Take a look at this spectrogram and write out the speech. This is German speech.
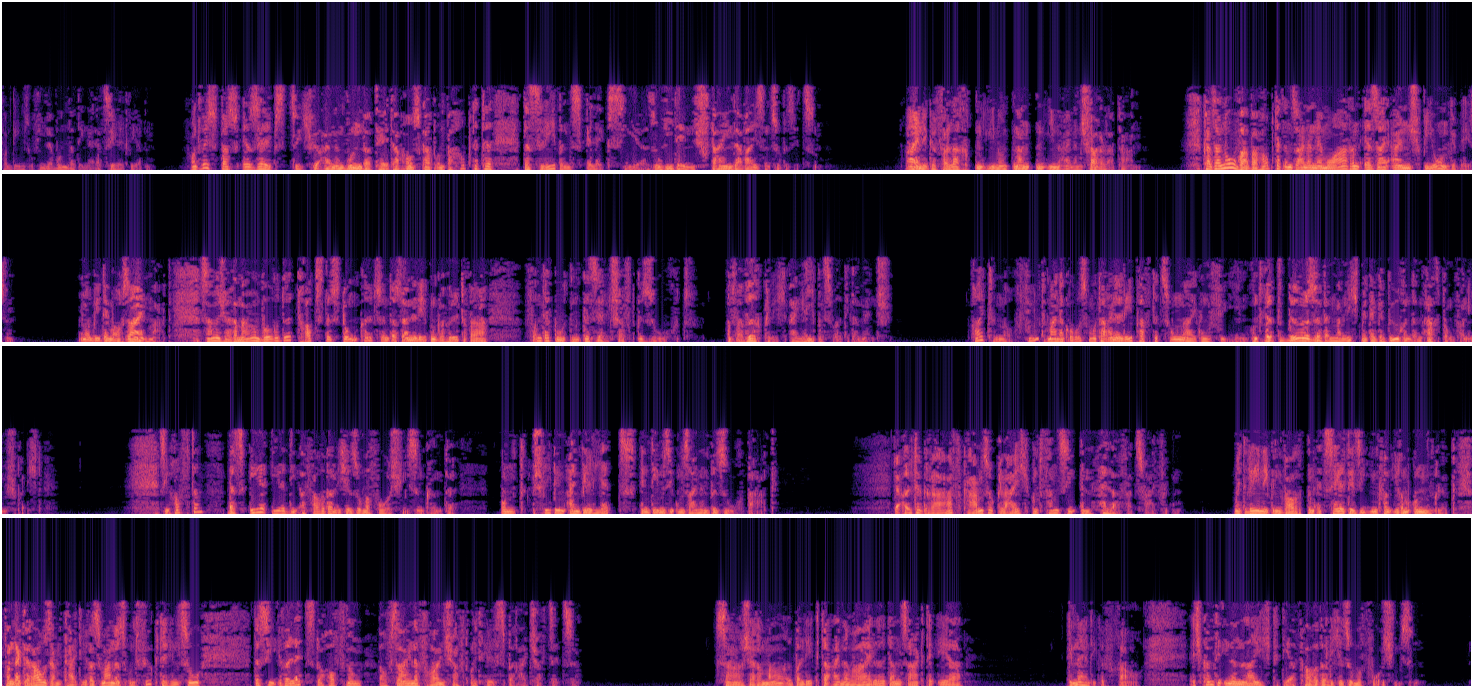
von dem so viele Wunderdinge erzählt werden. Und wisst, dass er selbst sich für einen Wundertäter ausgab und behauptete, das Lebenselixier sowie den Stein der Weisen zu besitzen. Einige verlachten ihn und nannten ihn einen Scharlatan. Casanova behauptet in seinen Memoiren, er sei ein Spion gewesen. Nur wie dem auch sein mag, Saint-Germain wurde, trotz des Dunkels, in das sein Leben gehüllt war, von der guten Gesellschaft gesucht und war wirklich ein liebenswürdiger Mensch. Heute noch fühlt meine Großmutter eine lebhafte Zuneigung für ihn und wird böse, wenn man nicht mit der gebührenden Achtung von ihm spricht. Sie hoffte, dass er ihr die erforderliche Summe vorschießen könnte, und schrieb ihm ein Billett, in dem sie um seinen Besuch bat. Der alte Graf kam sogleich und fand sie in heller Verzweiflung. Mit wenigen Worten erzählte sie ihm von ihrem Unglück, von der Grausamkeit ihres Mannes und fügte hinzu, dass sie ihre letzte Hoffnung auf seine Freundschaft und Hilfsbereitschaft setze. Saint-Germain überlegte eine Weile, dann sagte er, »Gnädige Frau, ich könnte Ihnen leicht die erforderliche Summe vorschießen.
